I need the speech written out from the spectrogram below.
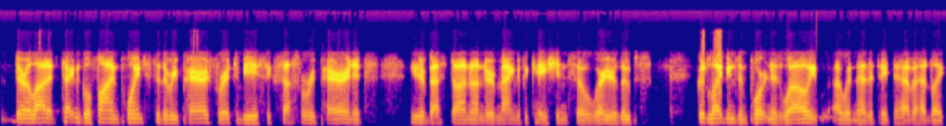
There are a lot of technical fine points to the repair for it to be a successful repair, and it's these are best done under magnification. So wear your loupes. Good lighting's important as well. I wouldn't hesitate to have a headlight.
